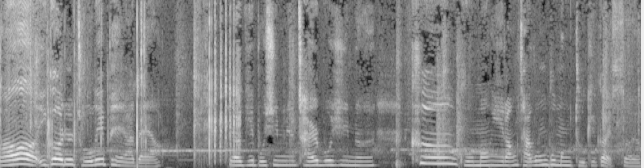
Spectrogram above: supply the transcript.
어, 이거를 조립해야 돼요. 여기 보시면, 잘 보시면, 큰 구멍이랑 작은 구멍 두 개가 있어요.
